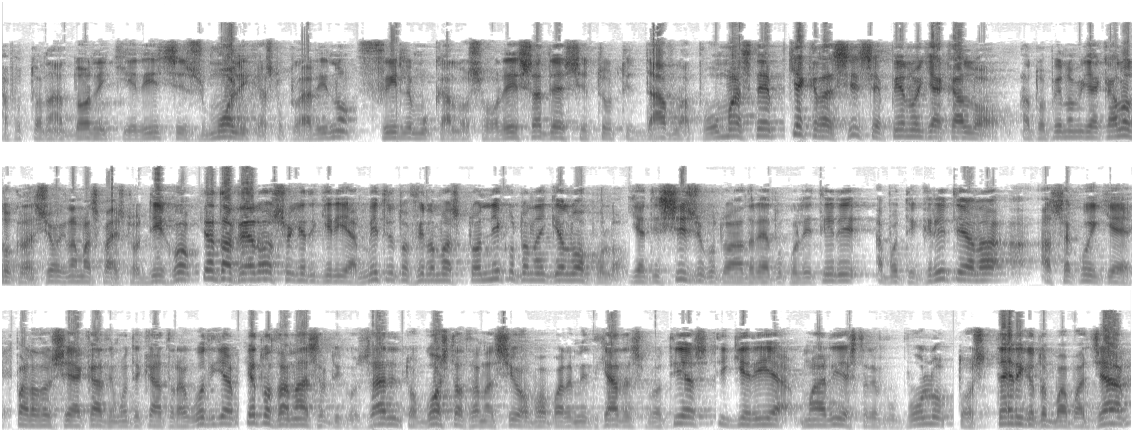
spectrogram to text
από τον Αντώνη Κυρίτσι, Σμόλικα στο κλαρίνο. Φίλοι μου καλωσορίσατε σε τούτη την τάβλα που είμαστε και κρασί σε πίνω για καλό. Να το πίνουμε για καλό το κρασί, όχι να μας πάει στον τοίχο. Και να τα αφιερώσω για την κυρία Μήτρη, το φίλο μας τον Νίκο τον Αγγελόπουλο. Για τη σύζυγο του Ανδρέα του Κολυτήρη από την Κρήτη, αλλά ας ακούει και παραδοσιακά δημοτικά τραγούδια. Για τον Θανάση από την Κοζάνη, τον Κώστα Θανασίου από Παραμυθιάδες Πρωτείας, την κυρία Μαρία Στρεβουπούλου, το Στέρι και τον Παπατζά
